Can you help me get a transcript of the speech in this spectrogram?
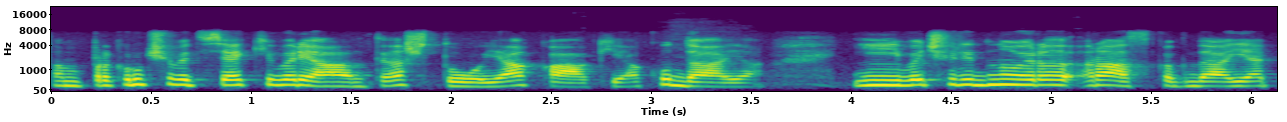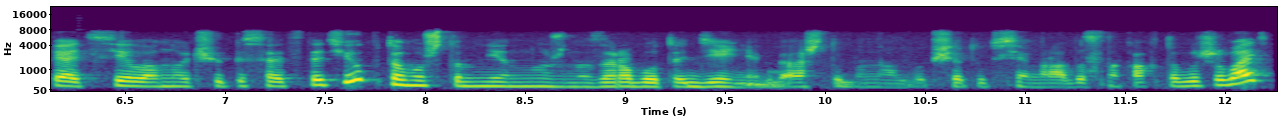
там прокручивать всякие варианты, а что я, как я, куда я. И в очередной раз, когда я опять села ночью писать статью, потому что мне нужно заработать денег, да, чтобы нам вообще тут всем радостно как-то выживать,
